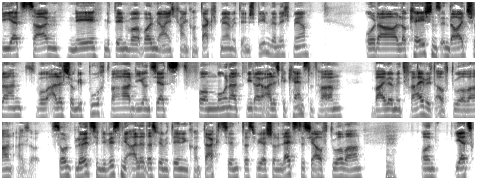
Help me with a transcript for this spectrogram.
die jetzt sagen, nee, mit denen wo- wollen wir eigentlich keinen Kontakt mehr, mit denen spielen wir nicht mehr. Oder Locations in Deutschland, wo alles schon gebucht war, die uns jetzt vor einem Monat wieder alles gecancelt haben, weil wir mit Freiwild auf Tour waren. Also so ein Blödsinn, die wissen ja alle, dass wir mit denen in Kontakt sind, dass wir schon letztes Jahr auf Tour waren. Und jetzt,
